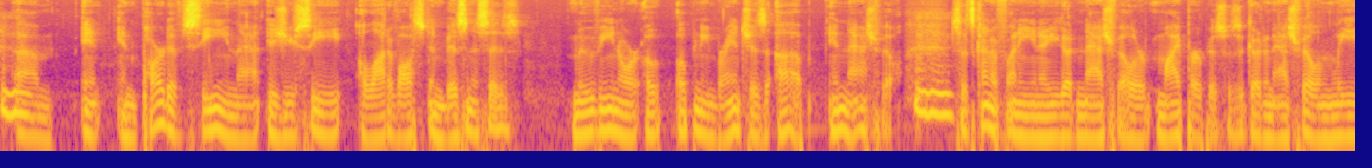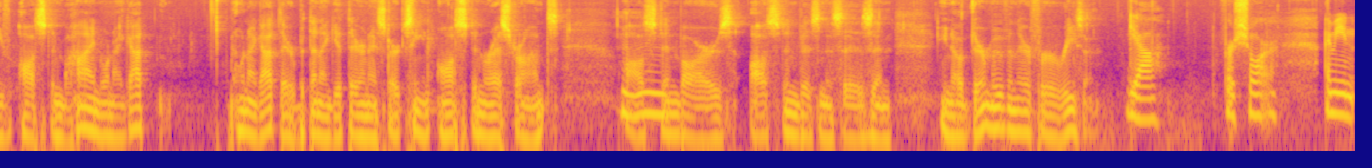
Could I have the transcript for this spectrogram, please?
Mm-hmm. Um, and, and part of seeing that is you see a lot of Austin businesses moving or op- opening branches up in Nashville. Mm-hmm. So it's kind of funny, you know, you go to Nashville or my purpose was to go to Nashville and leave Austin behind when I got when I got there, but then I get there and I start seeing Austin restaurants, mm-hmm. Austin bars, Austin businesses and you know, they're moving there for a reason. Yeah. For sure. I mean,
